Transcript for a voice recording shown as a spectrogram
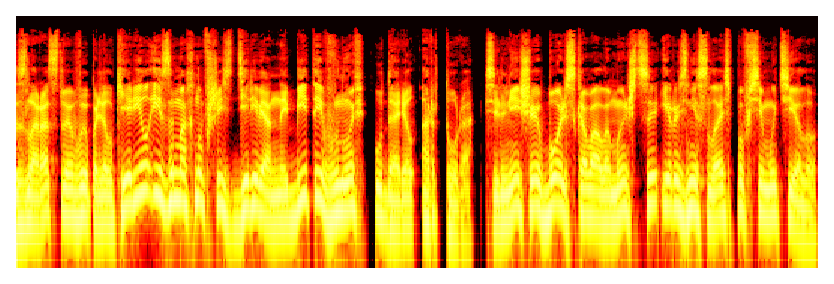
Злорадствуя выпалил Кирилл и, замахнувшись деревянной битой, вновь ударил Артура. Сильнейшая боль сковала мышцы и разнеслась по всему телу.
